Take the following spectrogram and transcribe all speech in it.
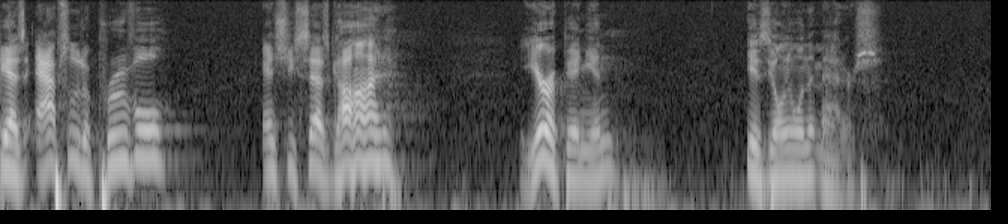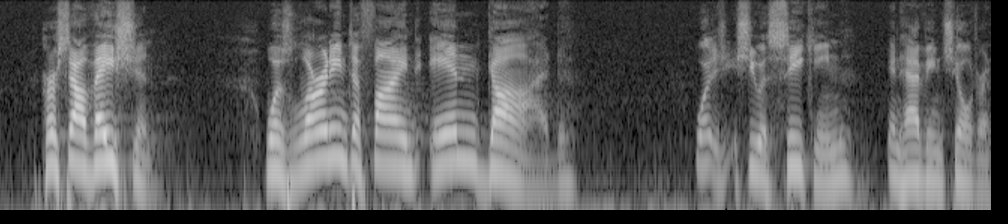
She has absolute approval, and she says, God, your opinion is the only one that matters. Her salvation was learning to find in God what she was seeking in having children.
